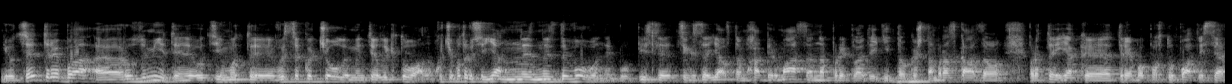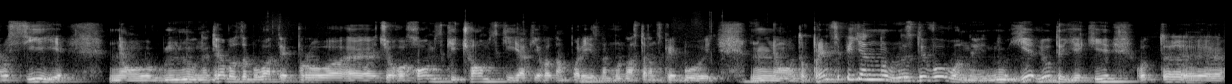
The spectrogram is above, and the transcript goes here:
І оце треба е, розуміти оцім от е, високочолим інтелектуалам. Хоча повторюся, я не не здивований був після цих заяв там Хабірмаса, наприклад, який також там розказував про те, як е, треба поступатися Росії. Ну ну не треба забувати про чого Хомський, Чомський, як його там по різному нас транскрибують. Ну то в принципі я ну не здивований. Ну є люди, які от. Е,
